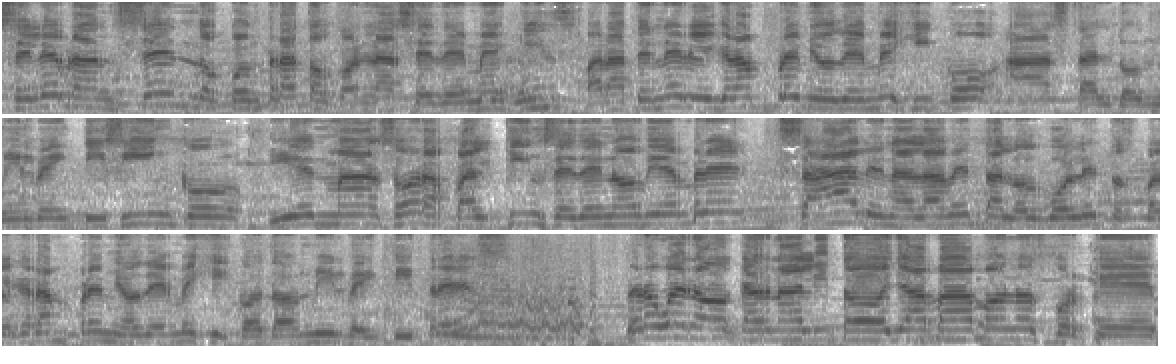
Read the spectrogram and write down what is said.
celebran sendo contrato con la CDMX para tener el Gran Premio de México hasta el 2025. Y es más, ahora para el 15 de noviembre salen a la venta los boletos para el Gran Premio de México 2023. Pero bueno, carnalito, ya vámonos porque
